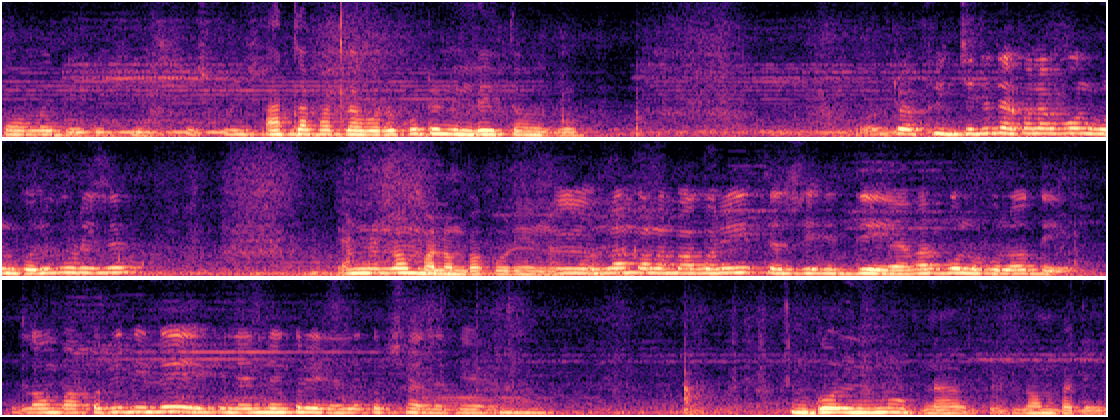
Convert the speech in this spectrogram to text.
কমে করে পাতলা পাতলা করে কুটে নিলেই তো হইব ওটা ফ্রিজে দেখো না গোল গোল করে পড়েছে এমনি লম্বা লম্বা করি না লম্বা লম্বা করে তো দে আবার গোল গোল দে। লম্বা করে দিলে এনে এনে করে এনে করে সাজা দিয়ে। গোল নিমুক না লম্বা দিন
